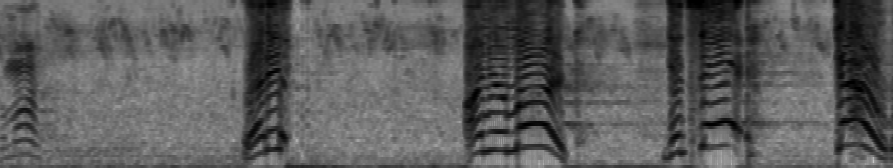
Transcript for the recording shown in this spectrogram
Come on. Ready? On your mark. Get set. Go.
